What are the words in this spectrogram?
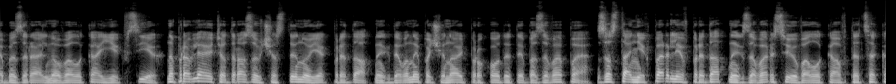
і без реального ВЛК їх всіх направляють одразу в частину як придатних, де вони починають проходити без ВП. З останніх перлів придатних за версією ВЛК в ТЦК.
